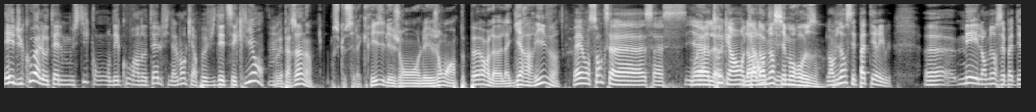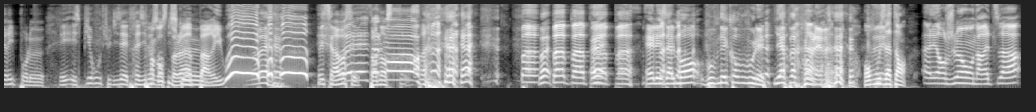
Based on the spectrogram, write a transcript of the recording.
et du coup, à l'hôtel Moustique, on, découvre un hôtel finalement qui est un peu vidé de ses clients. Les personnes, parce que c'est la crise, les gens, les gens ont un peu peur, la, la guerre arrive. Ben, on sent que ça, ça, il y a Ouais, un truc hein, en la- 40 L'ambiance est morose. L'ambiance est pas terrible. Euh, mais l'ambiance est pas terrible pour le. Et, et Spirou, tu disais, est très innocent. Pendant ce puisque... temps-là, à Paris. Wouh Ouais. Et c'est vraiment. c'est Les pendant ce- Allemands Pa, Ouais. pa, pa, pa, Ouais. pa. Eh les Allemands, vous venez quand vous voulez. Il y a pas de problème. On vous attend. Allez, en juin, on arrête ça.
